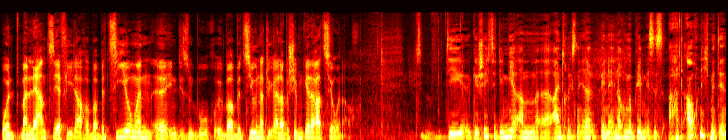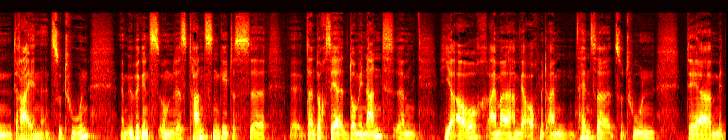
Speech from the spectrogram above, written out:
Und man lernt sehr viel auch über Beziehungen äh, in diesem Buch, über Beziehungen natürlich einer bestimmten Generation auch die Geschichte, die mir am äh, eindrücklichsten in Erinnerung geblieben ist, ist, hat auch nicht mit den Dreien zu tun. Ähm, übrigens um das Tanzen geht es äh, äh, dann doch sehr dominant. Hier auch. Einmal haben wir auch mit einem Tänzer zu tun, der mit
